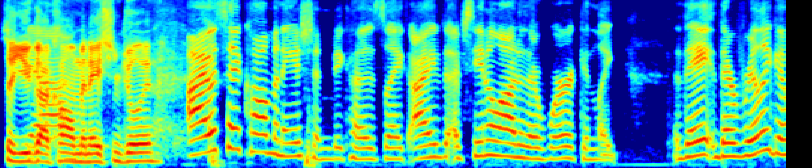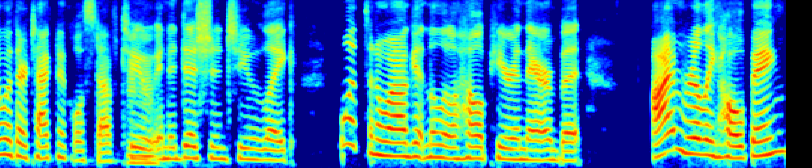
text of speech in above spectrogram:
So you Yeah. got culmination, Julia? I would say culmination because like I've I've seen a lot of their work and like they they're really good with their technical stuff too. Mhm. In addition to like once in a while getting a little help here and there, but I'm really hoping.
